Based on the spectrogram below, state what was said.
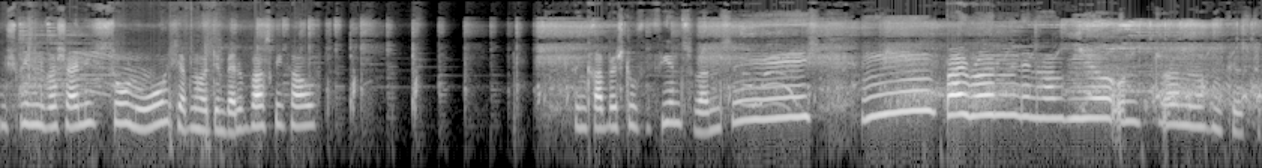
Wir spielen wahrscheinlich solo. Ich habe mir heute den Battle Pass gekauft. Ich bin gerade bei Stufe 24. Hm, Byron, den haben wir. Und dann noch eine Kiste.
